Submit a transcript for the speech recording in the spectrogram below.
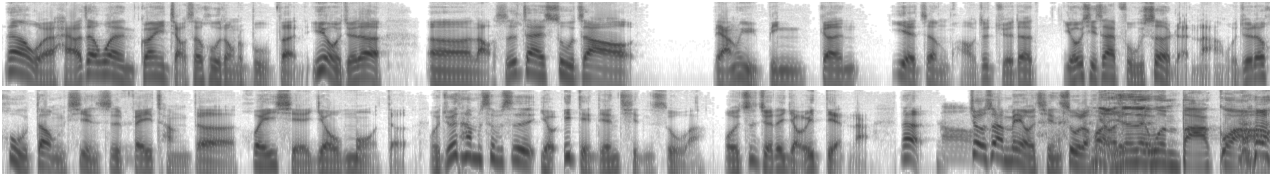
那我还要再问关于角色互动的部分，因为我觉得，呃，老师在塑造梁宇斌跟叶振华，我就觉得，尤其在辐射人啦，我觉得互动性是非常的诙谐幽默的。我觉得他们是不是有一点点情愫啊？我是觉得有一点啦。那就算没有情愫的话，我现在在问八卦哦。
